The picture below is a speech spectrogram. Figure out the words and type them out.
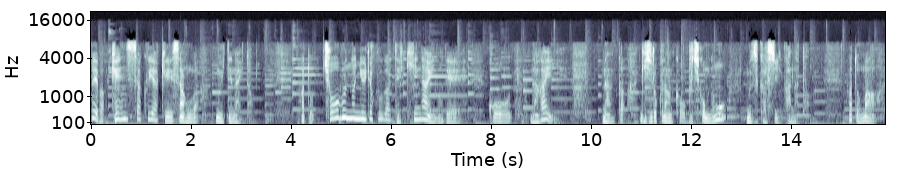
例えば、検索や計算は向いてないと。あと、長文の入力ができないので、こう、長いなんか議事録なんかをぶち込むのも難しいかなと。あと、まあ、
